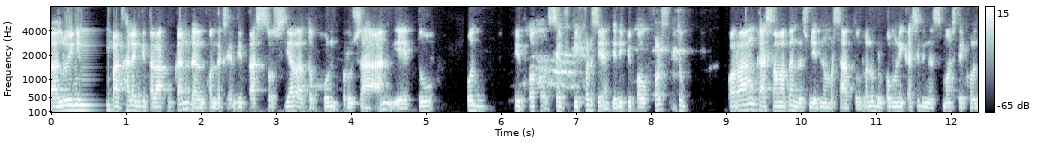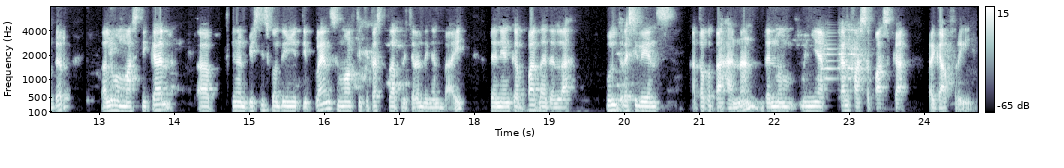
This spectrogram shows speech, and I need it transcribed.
Lalu ini empat hal yang kita lakukan dalam konteks entitas sosial ataupun perusahaan yaitu put people safety first ya. Jadi people first itu orang keselamatan harus menjadi nomor satu. Lalu berkomunikasi dengan semua stakeholder. Lalu memastikan uh, dengan business continuity plan semua aktivitas tetap berjalan dengan baik. Dan yang keempat adalah build resilience atau ketahanan dan menyiapkan fase pasca recovery.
